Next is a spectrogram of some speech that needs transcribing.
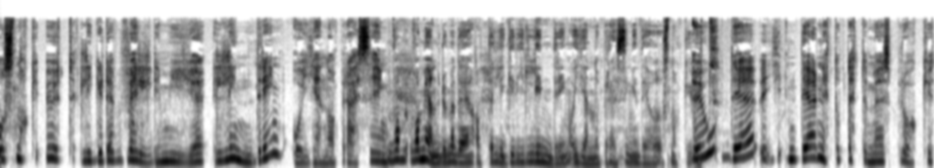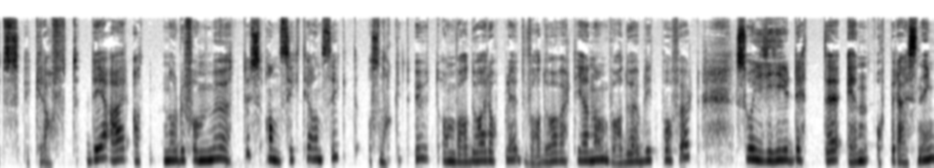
å snakke ut ligger det veldig mye lindring og gjenoppreising. Hva, hva mener du med det? At det ligger lindring og gjenoppreising i det å snakke ut? Jo, det, det er nettopp dette med språkets kraft. Det er at når du får møtes ansikt til ansikt og snakket ut om hva du har opplevd, hva du har vært igjennom, hva du er blitt påført, så gir dette en oppreisning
